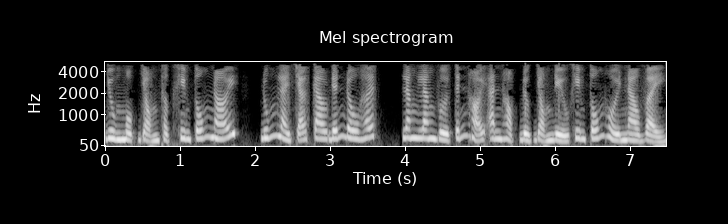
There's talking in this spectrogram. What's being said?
dùng một giọng thật khiêm tốn nói, đúng là chả cao đến đâu hết, lăng lăng vừa tính hỏi anh học được giọng điệu khiêm tốn hồi nào vậy,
